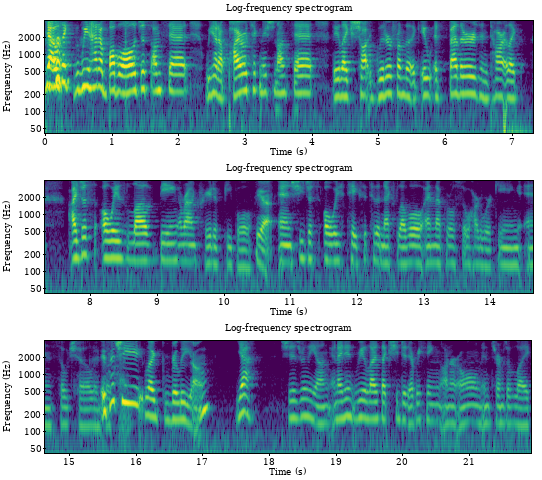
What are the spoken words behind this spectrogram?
Yeah, it was like we had a bubbleologist on set. We had a pyrotechnician on set. They like shot glitter from the like, it, it feathers and tar. Like, I just always love being around creative people Yeah. and she just always takes it to the next level and that girl's so hardworking and so chill and Isn't kind. she like really young? yeah she is really young and i didn't realize like she did everything on her own in terms of like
